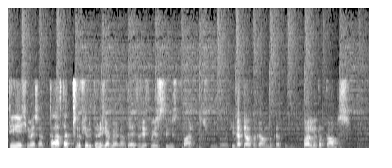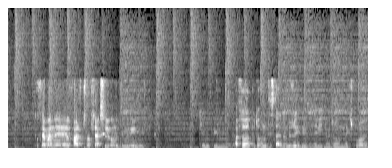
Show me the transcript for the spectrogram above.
Τι έχει μέσα. Καλά, αυτά ψιλοφιωριτούρες για μένα. Ναι, το διαφημίζουν στη- στο Firefox ας πούμε τώρα. Και κάτι άλλο θα κάνουν. Κάτι. Πάλι με τα tabs. Το θέμα είναι ο Firefox να φτιάξει λίγο με τη μνήμη. Και με την... Αυτό που το έχουμε τεστάρει νομίζω ίδιο δεν έγινε με τον Explorer.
